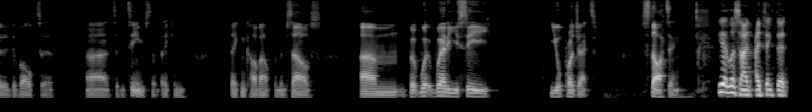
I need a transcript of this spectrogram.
that are devolved to uh, to the teams that they can they can carve out for themselves. Um, but wh- where do you see your project starting? Yeah, listen, I, I think that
